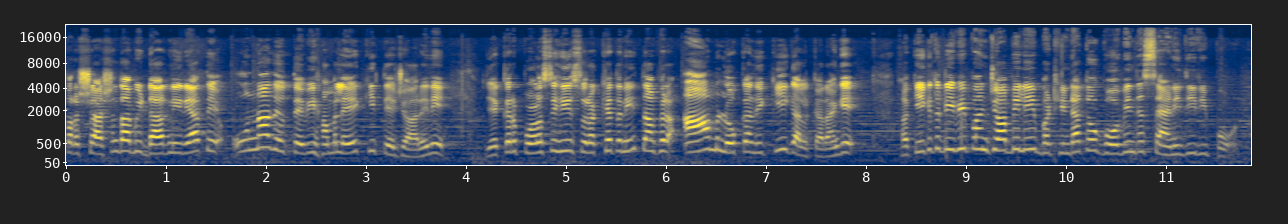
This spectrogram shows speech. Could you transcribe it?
ਪ੍ਰਸ਼ਾਸਨ ਦਾ ਵੀ ਡਰ ਨਹੀਂ ਰਿਹਾ ਤੇ ਉਹਨਾਂ ਦੇ ਉੱਤੇ ਵੀ ਹਮਲੇ ਕੀਤੇ ਜਾ ਰਹੇ ਨੇ। ਜੇਕਰ ਪੁਲਿਸ ਹੀ ਸੁਰੱਖਿਅਤ ਨਹੀਂ, ਤਾਂ ਫਿਰ ਆਮ ਲੋਕਾਂ ਦੀ ਕੀ ਗੱਲ ਕਰਾਂਗੇ? ਹਕੀਕਤ ਟੀਵੀ ਪੰਜਾਬੀ ਲਈ ਬਠਿੰਡਾ ਤੋਂ ਗੋਬਿੰਦ ਸੈਣੀ ਦੀ ਰਿਪੋਰਟ।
